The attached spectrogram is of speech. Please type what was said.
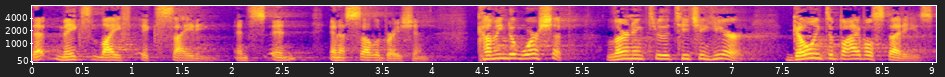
that makes life exciting and, and, and a celebration coming to worship, learning through the teaching here, going to Bible studies,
